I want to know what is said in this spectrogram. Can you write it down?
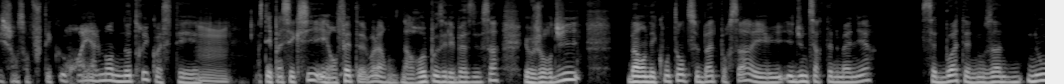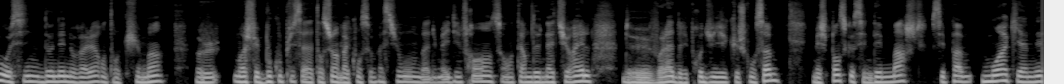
les gens s'en foutaient royalement de nos trucs, quoi. C'était Mmh. c'était pas sexy et en fait, voilà, on a reposé les bases de ça et aujourd'hui, bah, on est content de se battre pour ça et et d'une certaine manière, cette boîte, elle nous a, nous aussi, donné nos valeurs en tant qu'humains. Moi, je fais beaucoup plus attention à ma consommation, bah, du made in France, en termes de naturel, de voilà, des produits que je consomme. Mais je pense que c'est une démarche, c'est pas moi qui ai amené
